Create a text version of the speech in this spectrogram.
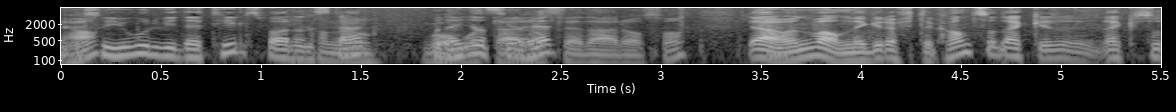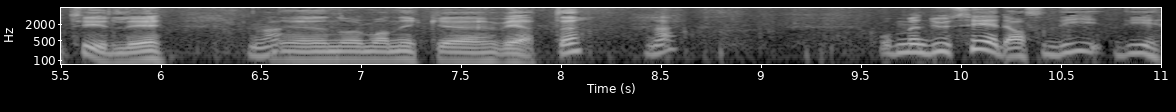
Ja. og så gjorde vi det tilsvarende Kan der. gå bort der og her. se der også. Det er jo en vanlig grøftekant, så det er ikke, det er ikke så tydelig eh, når man ikke vet det. Nei. Og, men du ser, altså, de, de,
